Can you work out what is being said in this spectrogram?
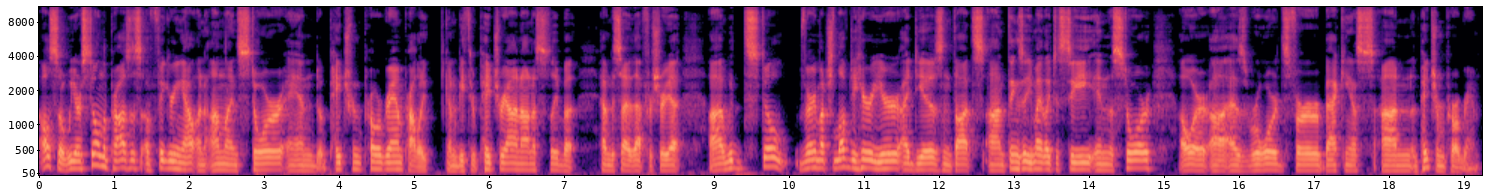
Also, we are still in the process of figuring out an online store and a patron program. Probably going to be through Patreon, honestly, but haven't decided that for sure yet. I would still very much love to hear your ideas and thoughts on things that you might like to see in the store or uh, as rewards for backing us on the Patreon program.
